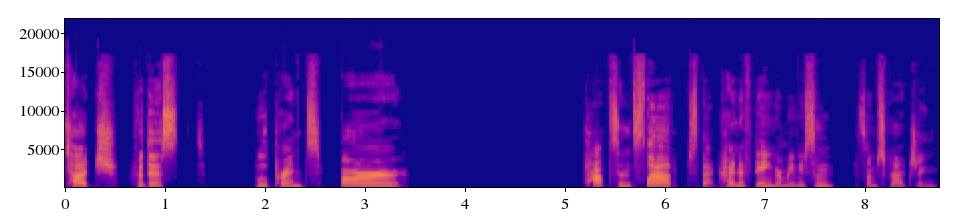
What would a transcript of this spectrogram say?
Touch for this blueprint are taps and slaps, that kind of thing, or maybe some some scratching.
